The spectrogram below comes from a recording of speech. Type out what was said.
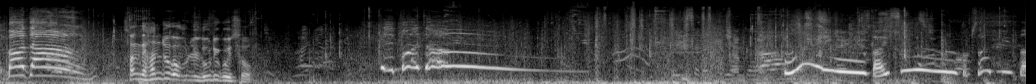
에바당! 상대 한조가 우리를 노리고 있어 에바당! 오, 나이스! 감사합니다!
